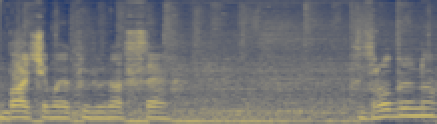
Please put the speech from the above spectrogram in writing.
Бачимо, як тут у нас все зроблено.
